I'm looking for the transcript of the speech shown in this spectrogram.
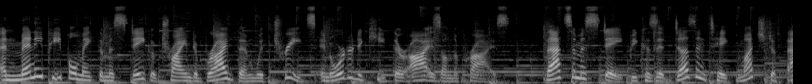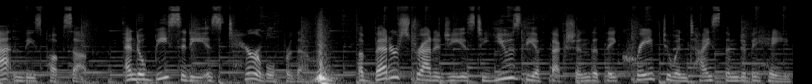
and many people make the mistake of trying to bribe them with treats in order to keep their eyes on the prize. That's a mistake because it doesn't take much to fatten these pups up, and obesity is terrible for them. A better strategy is to use the affection that they crave to entice them to behave.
